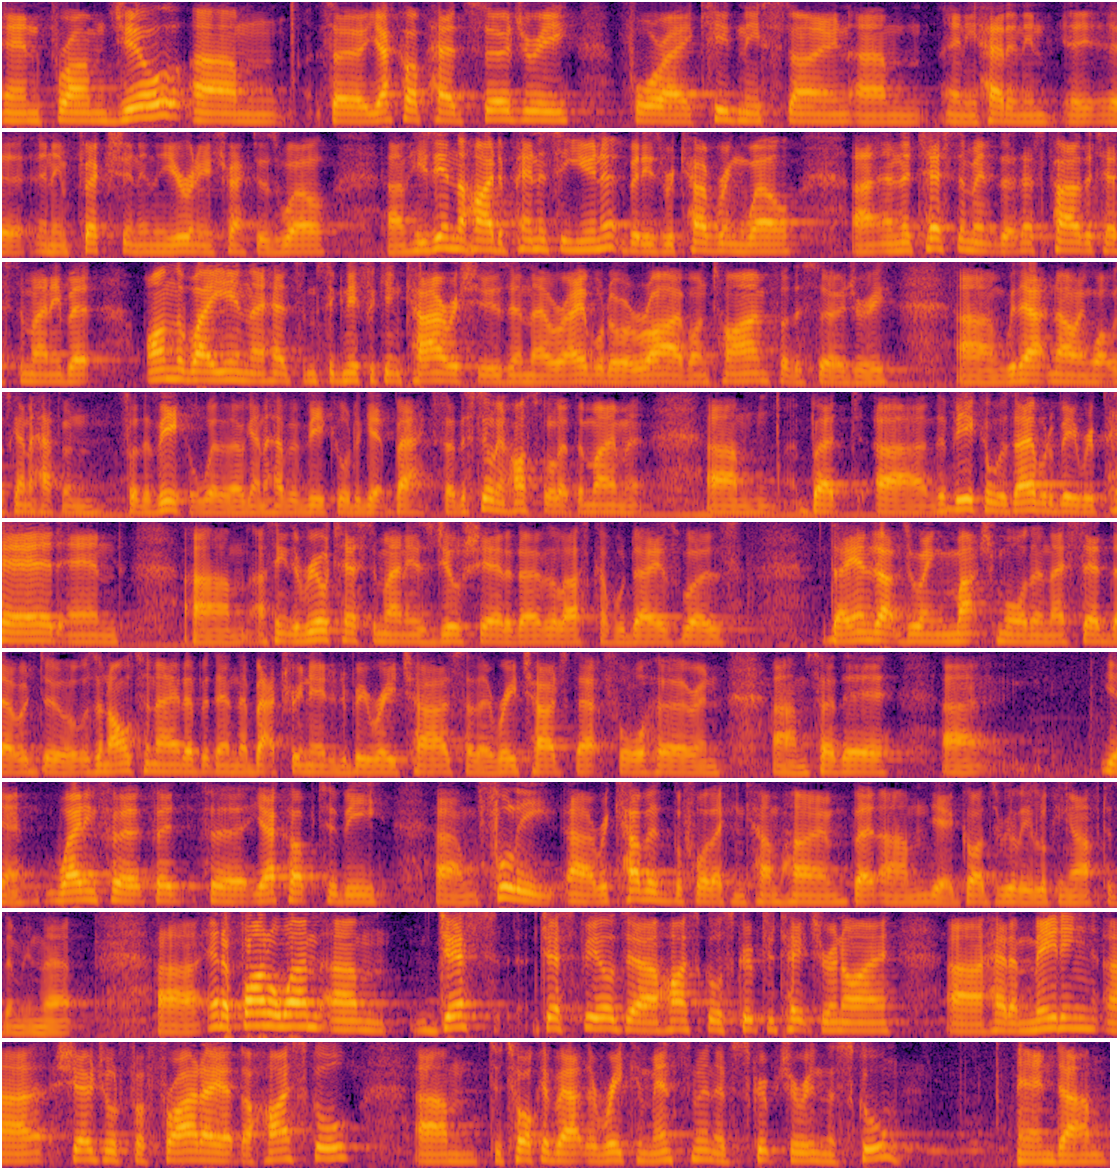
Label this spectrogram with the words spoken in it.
and from Jill, um, so Jakob had surgery for a kidney stone, um, and he had an, in, uh, an infection in the urinary tract as well. Um, he's in the high dependency unit, but he's recovering well. Uh, and the testimony, that's part of the testimony, but on the way in, they had some significant car issues and they were able to arrive on time for the surgery um, without knowing what was going to happen for the vehicle, whether they were going to have a vehicle to get back. So they're still in hospital at the moment. Um, but uh, the vehicle was able to be repaired, and um, I think the real testimony, as Jill shared it over the last couple of days, was they ended up doing much more than they said they would do. It was an alternator, but then the battery needed to be recharged, so they recharged that for her. And um, so they're uh, you know, waiting for, for, for Jakob to be um, fully uh, recovered before they can come home. But um, yeah, God's really looking after them in that. Uh, and a final one um, Jess, Jess Fields, our high school scripture teacher, and I uh, had a meeting uh, scheduled for Friday at the high school um, to talk about the recommencement of Scripture in the school. And um,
